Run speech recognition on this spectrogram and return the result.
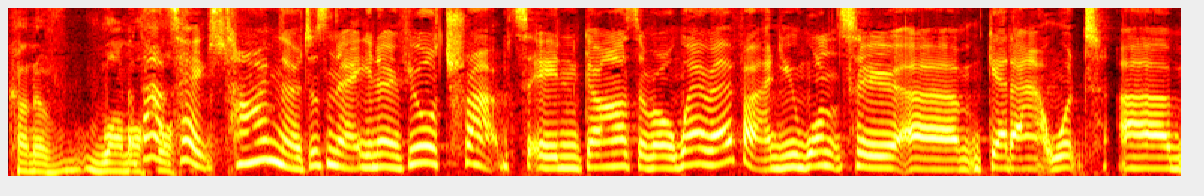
kind of one-off. But that offers. takes time, though, doesn't it? You know, if you're trapped in Gaza or wherever and you want to um, get out, um,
